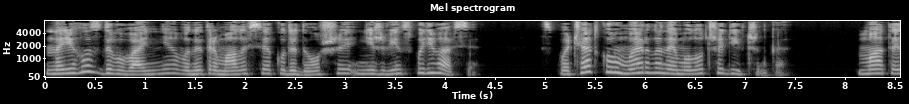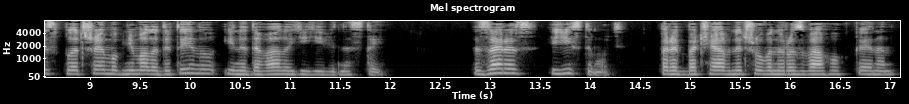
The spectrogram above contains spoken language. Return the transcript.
На його здивування вони трималися куди довше, ніж він сподівався. Спочатку вмерла наймолодша дівчинка. Мати з плачем обнімала дитину і не давала її віднести. Зараз їстимуть, передбачав нечувану розвагу Кенан.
